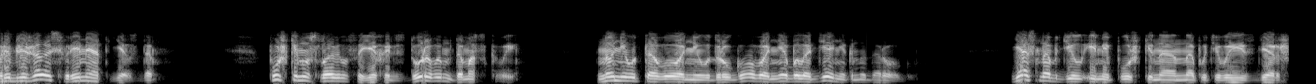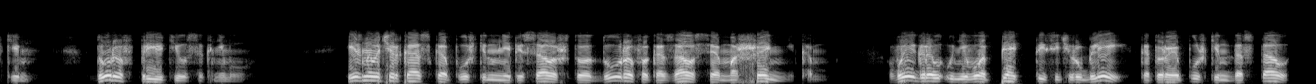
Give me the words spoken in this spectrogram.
Приближалось время отъезда. Пушкин условился ехать с Дуровым до Москвы. Но ни у того, ни у другого не было денег на дорогу. Я снабдил ими Пушкина на путевые издержки. Дуров приютился к нему. Из Новочеркасска Пушкин мне писал, что Дуров оказался мошенником. Выиграл у него пять тысяч рублей, которые Пушкин достал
